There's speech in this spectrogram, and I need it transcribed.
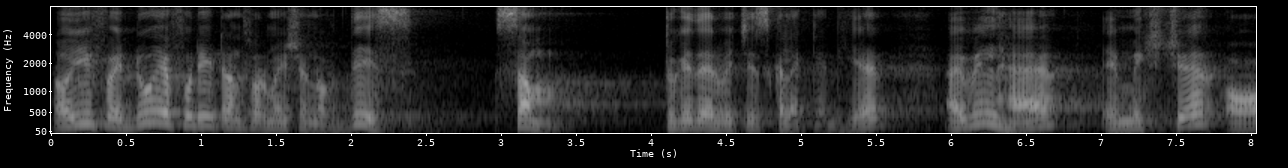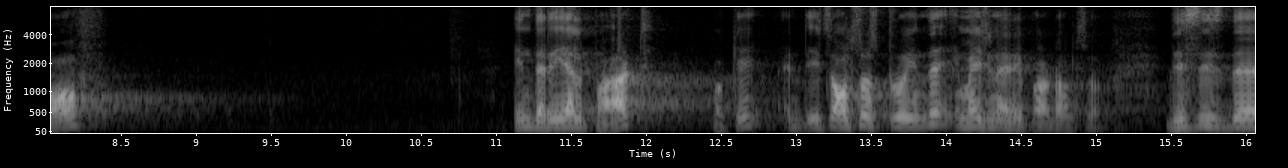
Now if I do a Fourier transformation of this sum together which is collected here, I will have a mixture of in the real part okay it is also true in the imaginary part also. This is the,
